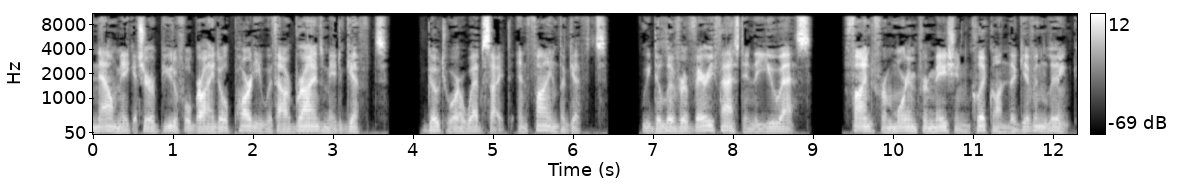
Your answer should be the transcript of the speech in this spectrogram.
Now make it your beautiful bridal party with our bridesmaid gifts. Go to our website and find the gifts. We deliver very fast in the US. Find for more information click on the given link.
